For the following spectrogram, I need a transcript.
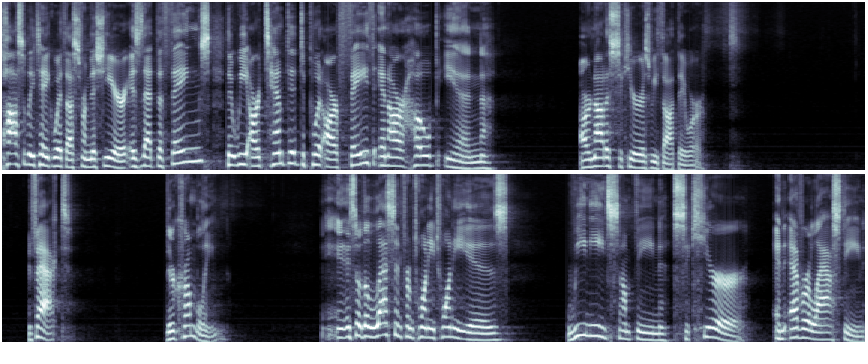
possibly take with us from this year is that the things that we are tempted to put our faith and our hope in are not as secure as we thought they were. In fact, they're crumbling. And so the lesson from 2020 is we need something secure and everlasting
